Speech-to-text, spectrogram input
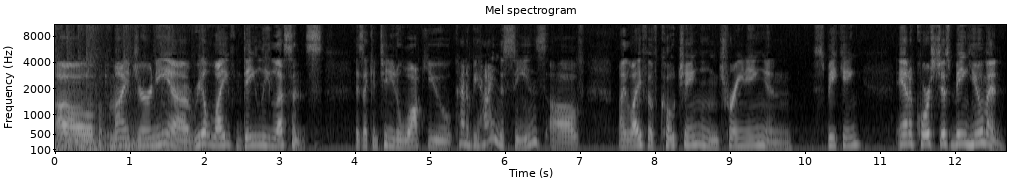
of my journey, uh, real life daily lessons, as I continue to walk you kind of behind the scenes of my life of coaching and training and speaking, and of course, just being human.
